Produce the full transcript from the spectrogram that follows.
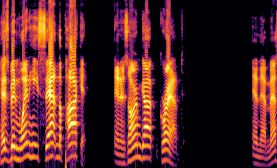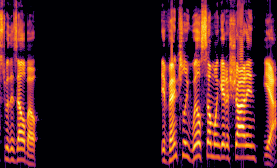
has been when he sat in the pocket and his arm got grabbed and that messed with his elbow. Eventually, will someone get a shot in? Yeah.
